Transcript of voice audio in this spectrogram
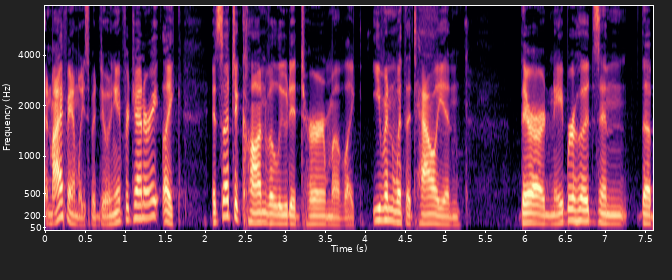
And my family's been doing it for generate. Like, it's such a convoluted term of like, even with Italian, there are neighborhoods in the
